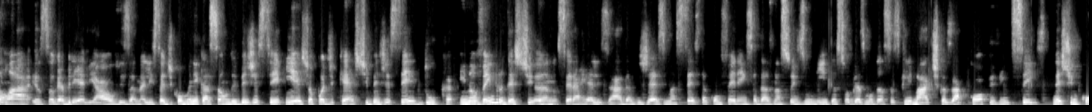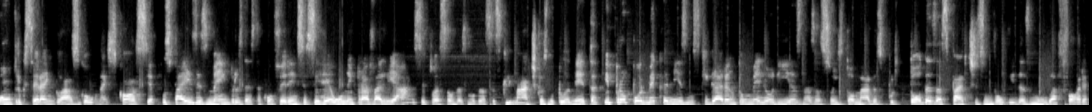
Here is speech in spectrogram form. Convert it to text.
Olá, eu sou Gabriele Alves, analista de comunicação do IBGC e este é o podcast IBGC Educa. Em novembro deste ano será realizada a 26ª Conferência das Nações Unidas sobre as Mudanças Climáticas, a COP26. Neste encontro, que será em Glasgow, na Escócia, os países membros desta conferência se reúnem para avaliar a situação das mudanças climáticas no planeta e propor mecanismos que garantam melhorias nas ações tomadas por todas as partes envolvidas mundo afora.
